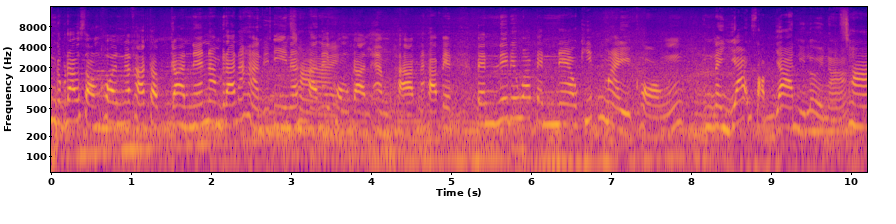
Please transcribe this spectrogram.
อิ่มกับเราสองคนนะคะกับการแนะนำร้านอาหารดีๆนะคะ ใช่ในโครงการแอมพาร์คนะคะเป็นเป็นเรียกได้ว่าเป็นแนวคิดใหม่ของในย่านสามย่านนี้เลยนะ ใช่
